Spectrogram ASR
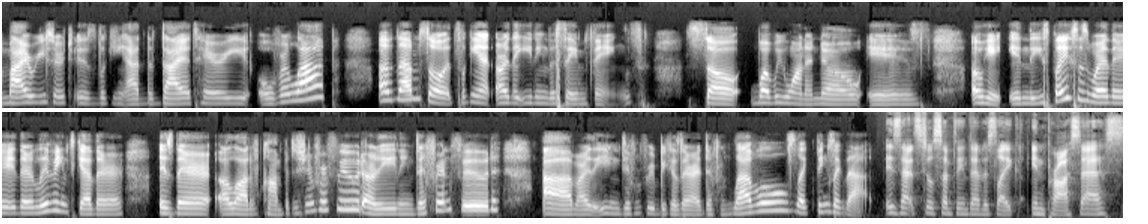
My research is looking at the dietary overlap of them. So it's looking at are they eating the same things? So what we want to know is okay, in these places where they, they're living together, is there a lot of competition for food? Are they eating different food? Um, are they eating different food because they're at different levels? Like things like that. Is that still something that is like in process?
